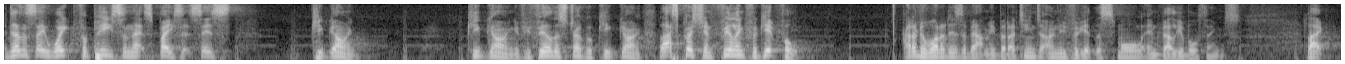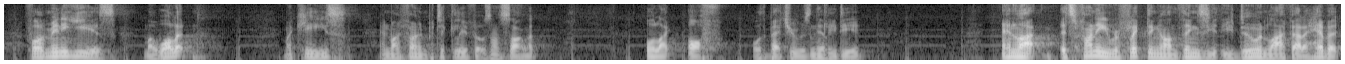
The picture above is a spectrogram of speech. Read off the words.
It doesn't say wait for peace in that space. It says keep going. Keep going. If you feel the struggle, keep going. Last question feeling forgetful. I don't know what it is about me, but I tend to only forget the small and valuable things. Like for many years, my wallet, my keys, and my phone, particularly if it was on silent or like off or the battery was nearly dead. And like, it's funny reflecting on things that you do in life out of habit.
